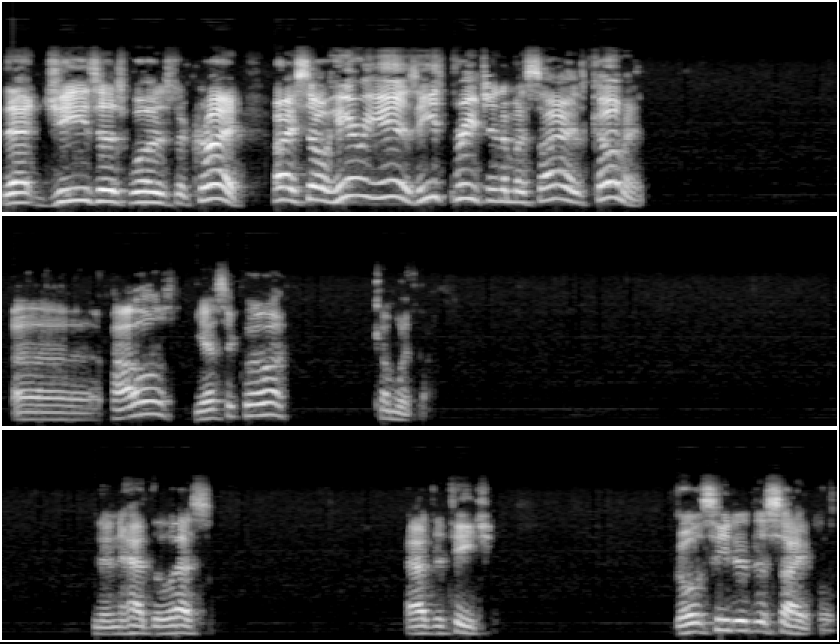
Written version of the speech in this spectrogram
that Jesus was the Christ. All right, so here he is. He's preaching the Messiah is coming. Uh, Apollos, yes, Aquila, come with us. And then have the lesson, have the teaching. Go see the disciples.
